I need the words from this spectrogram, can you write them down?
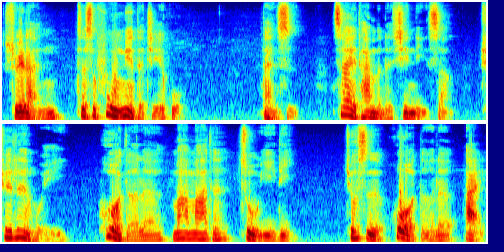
虽然这是负面的结果，但是在他们的心理上却认为，获得了妈妈的注意力，就是获得了爱，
